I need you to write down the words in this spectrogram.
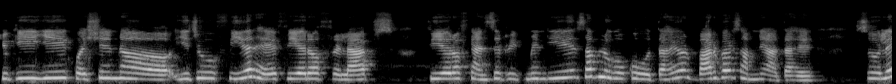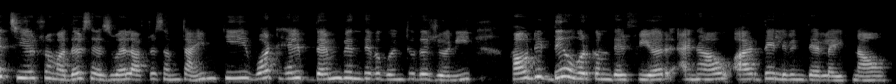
क्योंकि ये क्वेश्चन ये जो फियर है fear of relapse fear of cancer treatment ये सब लोगों को होता है और बार बार सामने आता है So let's hear from others as well after some time. Ki what helped them when they were going through the journey? How did they overcome their fear and how are they living their life now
